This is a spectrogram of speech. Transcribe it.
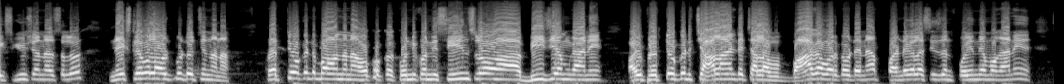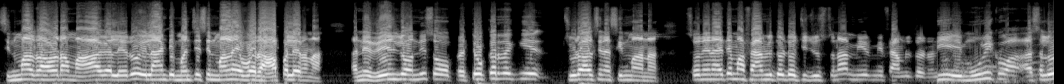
ఎగ్జిక్యూషన్ అసలు నెక్స్ట్ లెవెల్ అవుట్పుట్ వచ్చిందన్న. ప్రతి ఒక్కటి బాగుందన్న. ఒక్కొక్క కొన్ని కొన్ని సీన్స్లో బీజిఎం గానీ అవి ప్రతి ఒక్కటి చాలా అంటే చాలా బాగా వర్కౌట్ అయినా పండుగల సీజన్ పోయిందేమో కానీ సినిమాలు రావడం ఆగలేరు. ఇలాంటి మంచి సినిమాలను ఎవరు ఆపలేరన్న అనే రేంజ్లో ఉంది. సో ప్రతి ఒక్కరికి చూడాల్సిన సినిమా అన్న. సో నేనైతే మా ఫ్యామిలీ తోటి వచ్చి చూస్తున్నా. మీరు మీ ఫ్యామిలీ తోటి ఈ మూవీకి అసలు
